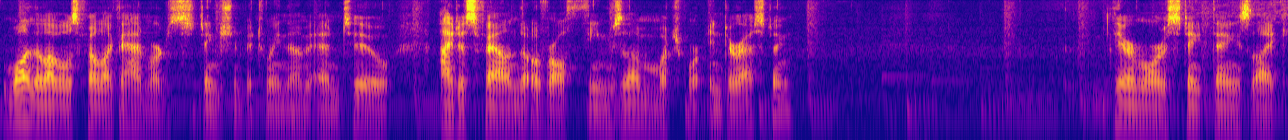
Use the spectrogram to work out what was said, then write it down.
one, the levels felt like they had more distinction between them, and two, I just found the overall themes of them much more interesting. There are more distinct things like,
